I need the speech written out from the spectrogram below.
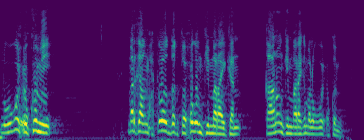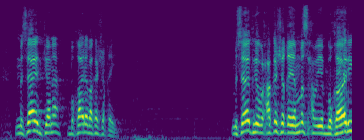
lagugu xukumi markaad maxkamadu tagto xukumkii maraykan qaanuunkii maraykan ba lagugu xukumi. Masaajidkana bukhaari baa ka shaqeeya masaajidka waxaa ka shaqeeya masxaf iyo bukhaari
